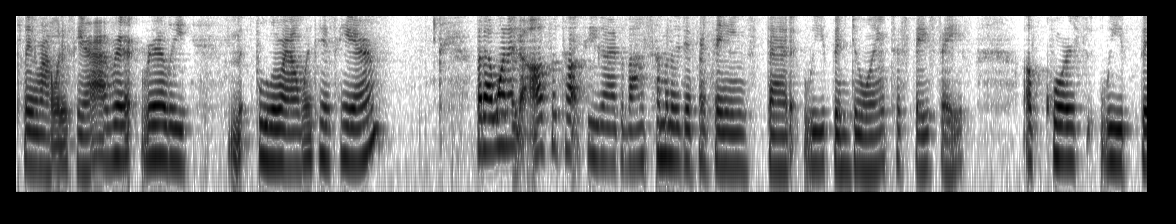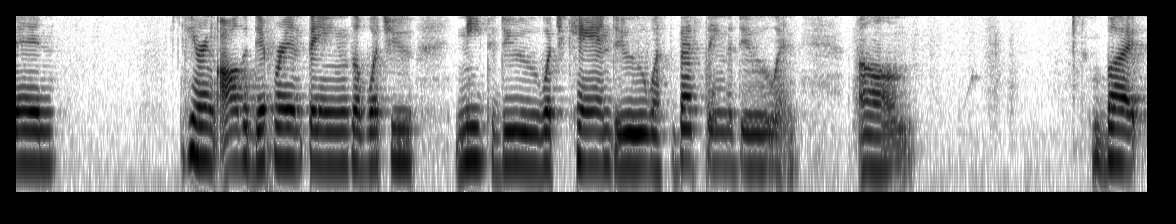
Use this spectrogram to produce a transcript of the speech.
play around with his hair. I rarely fool around with his hair. But I wanted to also talk to you guys about some of the different things that we've been doing to stay safe. Of course, we've been hearing all the different things of what you need to do, what you can do, what's the best thing to do, and um, but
